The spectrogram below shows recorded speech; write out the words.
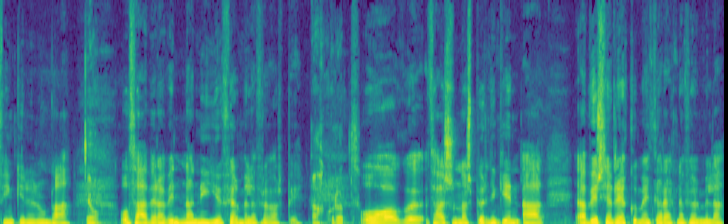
þinginu núna Já. og það er að vinna nýju fjölmilafröðvarpi Akkurat og uh, það er svona spurningin að, að við sem rekum engareikna fjölmila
